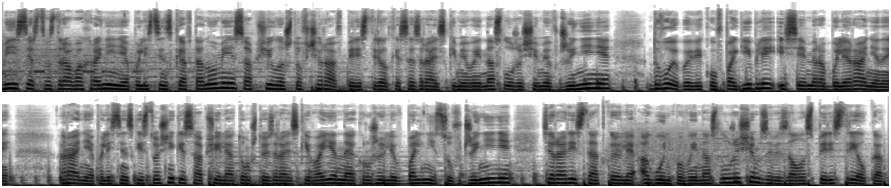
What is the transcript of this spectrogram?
Министерство здравоохранения палестинской автономии сообщило, что вчера в перестрелке с израильскими военнослужащими в Джинине двое боевиков погибли и семеро были ранены. Ранее палестинские источники сообщили о том, что израильские военные окружили в больницу в Джинине, террористы открыли огонь по военнослужащим, завязалась перестрелка.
